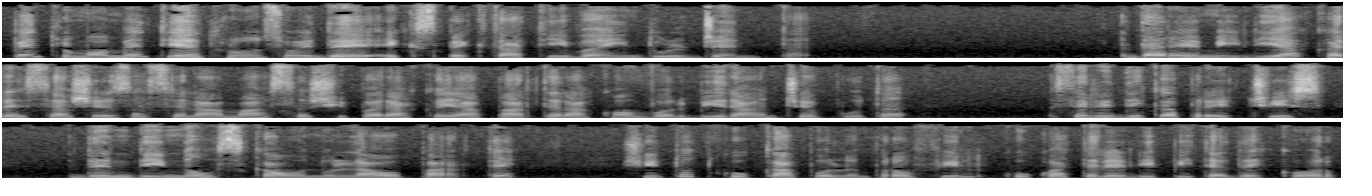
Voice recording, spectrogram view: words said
Pentru moment e într-un soi de expectativă indulgentă. Dar Emilia, care se așezase la masă și părea că ia parte la convorbirea începută, se ridică precis, dând din nou scaunul la o parte și tot cu capul în profil, cu coatele lipite de corp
